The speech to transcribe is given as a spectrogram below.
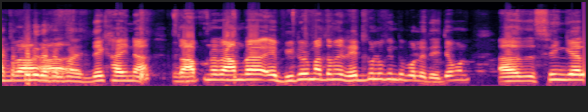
আমরা। দেখাই না। তো আপনারা আমরা এই ভিডিওর মাধ্যমে রেটগুলো কিন্তু বলে দিই। যেমন সিঙ্গেল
